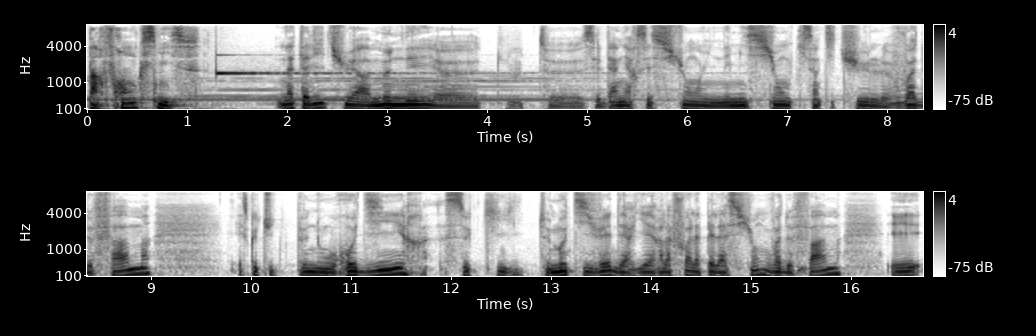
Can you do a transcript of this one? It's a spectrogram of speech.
par Frank Smith. Nathalie, tu as mené euh, toutes euh, ces dernières sessions une émission qui s'intitule Voix de femme. Est-ce que tu peux nous redire ce qui te motivait derrière à la fois l'appellation Voix de femme et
